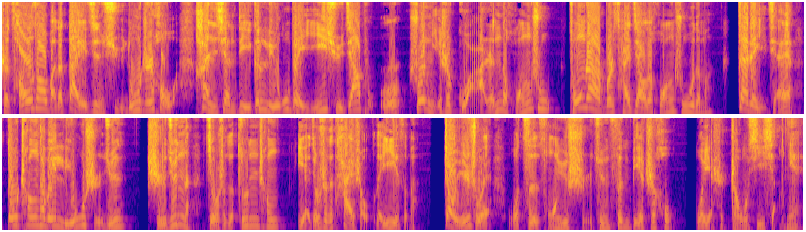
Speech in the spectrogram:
是曹操把他带进许都之后啊，汉献帝跟刘备一叙家谱，说你是寡人的皇叔，从这儿不是才叫他皇叔的吗？在这以前呀，都称他为刘使君。使君呢，就是个尊称，也就是个太守的意思吧。赵云说呀，我自从与使君分别之后，我也是朝夕想念呀。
